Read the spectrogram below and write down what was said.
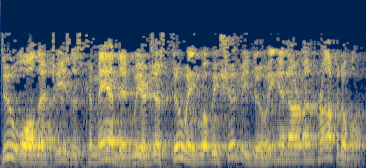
do all that Jesus commanded, we are just doing what we should be doing and are unprofitable.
